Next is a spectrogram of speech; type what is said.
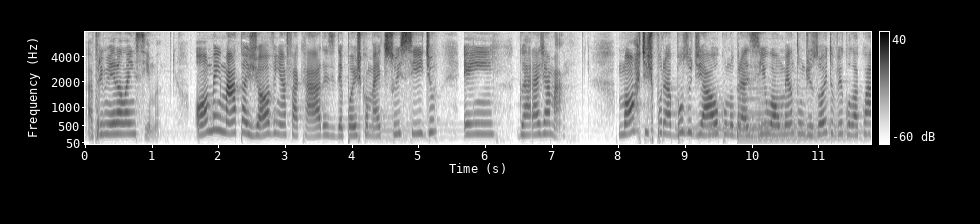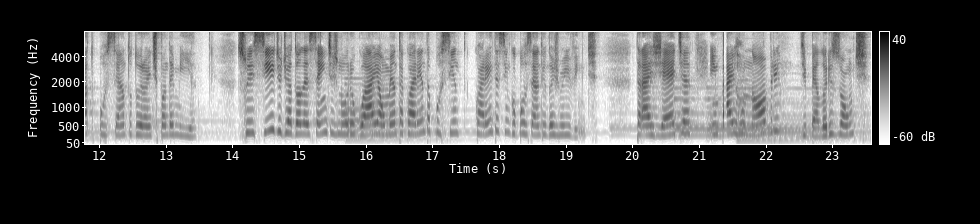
A primeira lá em cima. Homem mata jovem a facadas e depois comete suicídio em Guarajamá. Mortes por abuso de álcool no Brasil aumentam 18,4% durante pandemia. Suicídio de adolescentes no Uruguai aumenta 40%, 45% em 2020. Tragédia em bairro nobre de Belo Horizonte.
